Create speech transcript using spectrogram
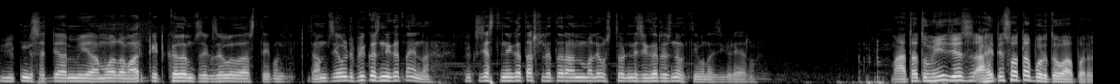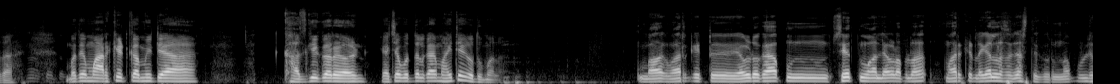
विकण्यासाठी आम्ही आम्हाला मार्केट कदमचं एक जवळ असते पण आमचं एवढे पिकच निघत नाही ना. पीक जास्त निघत असलं तर आम्हाला ऊस तोडण्याची गरज नव्हती मला तिकडे यायला. मग आता तुम्ही जे आहे ते स्वतः पुरतं वापरता. मग ते मार्केट कमिट्या खाजगीकरण याच्याबद्दल काय माहिती आहे का तुम्हाला? मा मार्केट एवढं काय आपण शेतमाल एवढा आपला मार्केटला गेला असं जास्त करून. आपली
